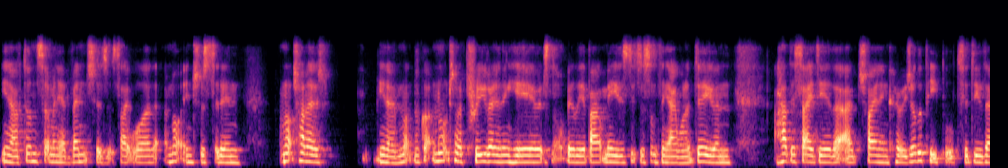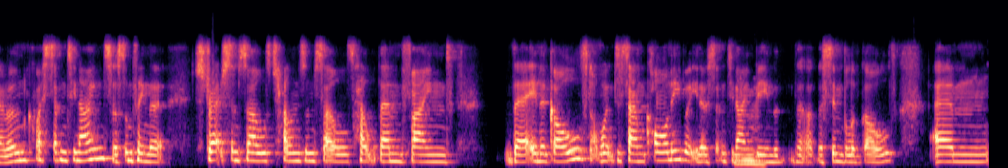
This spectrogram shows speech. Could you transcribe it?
you know, I've done so many adventures. It's like, well, I'm not interested in, I'm not trying to, you know, I've got, I'm not trying to prove anything here. It's not really about me. It's just something I want to do. And I had this idea that I'd try and encourage other people to do their own Quest 79. So something that stretch themselves, challenge themselves, help them find their inner goals, not wanting to sound corny, but you know, 79 mm. being the, the, the, symbol of gold. Um,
